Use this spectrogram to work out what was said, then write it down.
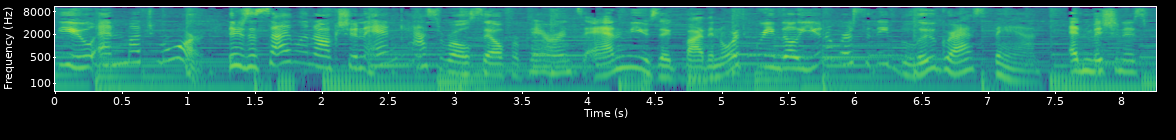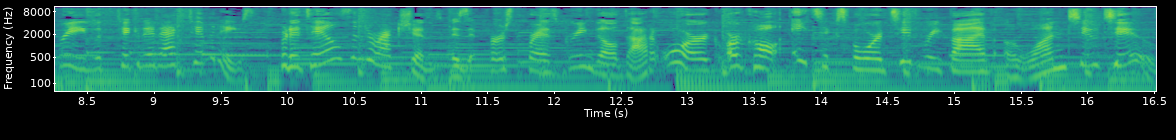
View, and much more. There's a silent auction and casserole sale for parents and music by the North Greenville University Bluegrass Band. Admission is free with ticketed activities. For details and directions, visit firstpresgreenville.org or call 864 235 0122.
